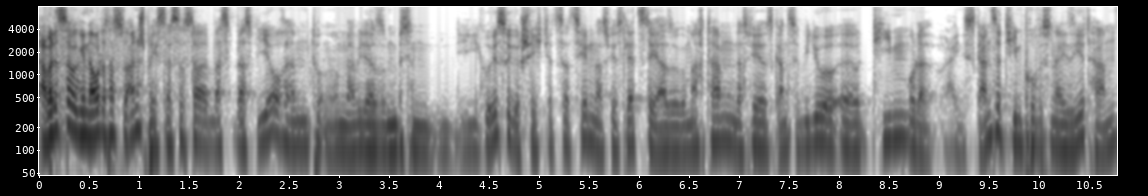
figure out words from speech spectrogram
Aber das ist aber genau das, was du ansprichst. Das ist da, was, was wir auch, ähm, um da wieder so ein bisschen die größere Geschichte zu erzählen, was wir das letzte Jahr so gemacht haben, dass wir das ganze Videoteam oder eigentlich das ganze Team professionalisiert haben.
